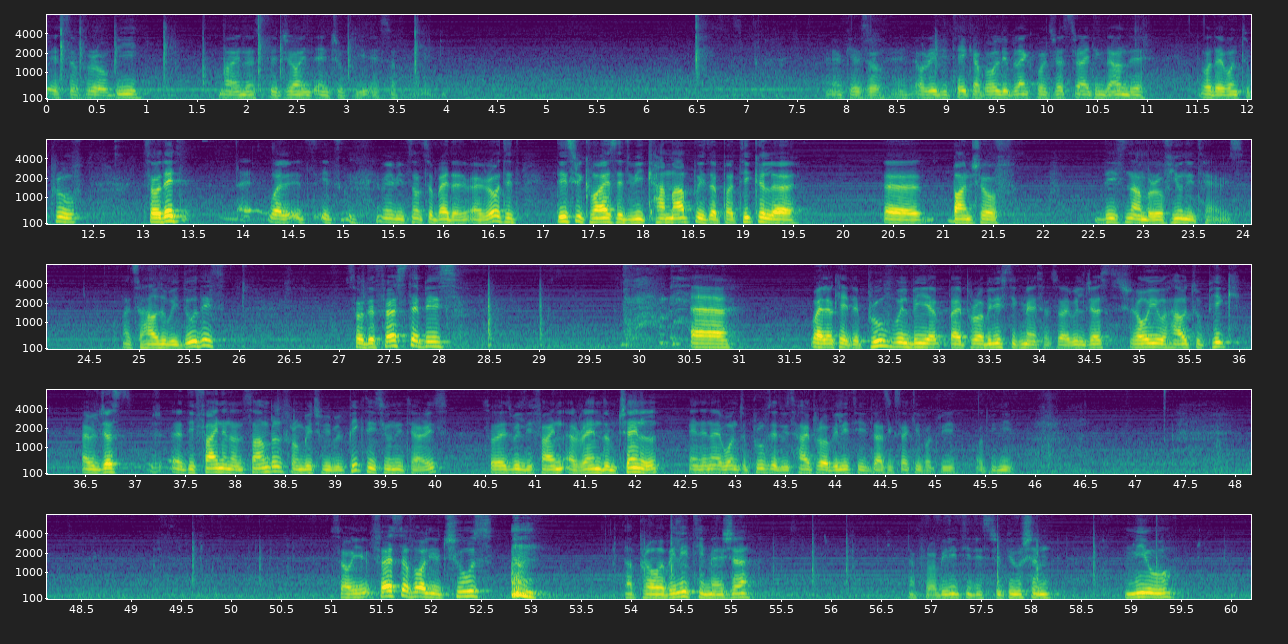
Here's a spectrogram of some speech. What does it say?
S of rho B minus the joint entropy S of rho A. Okay, so I already take up all the blackboard just writing down the what I want to prove. So that, well, it's, it's maybe it's not so bad I wrote it this requires that we come up with a particular uh, bunch of this number of unitaries. And so how do we do this? So the first step is, uh, well, okay, the proof will be a, by probabilistic method. So I will just show you how to pick, I will just uh, define an ensemble from which we will pick these unitaries. So it will define a random channel, and then I want to prove that with high probability that's exactly what we, what we need. So you, first of all, you choose a probability measure, a probability distribution mu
